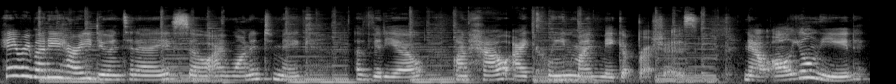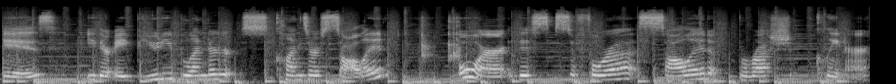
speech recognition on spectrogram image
Hey everybody, how are you doing today? So I wanted to make a video on how I clean my makeup brushes. Now all you'll need is either a Beauty Blender Cleanser Solid or this Sephora Solid Brush Cleaner.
